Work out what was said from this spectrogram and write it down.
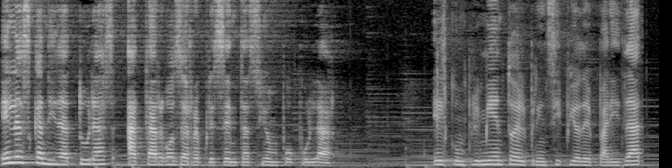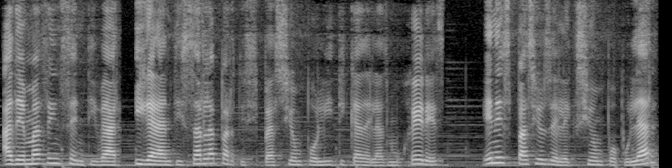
en las candidaturas a cargos de representación popular. El cumplimiento del principio de paridad, además de incentivar y garantizar la participación política de las mujeres en espacios de elección popular,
